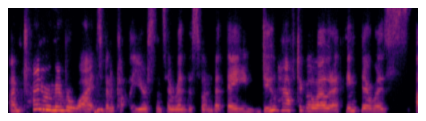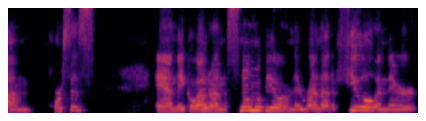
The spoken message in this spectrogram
I'm trying to remember why. It's been a couple of years since I read this one, but they do have to go out. I think there was um, horses and they go out on a snowmobile and they run out of fuel and they're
